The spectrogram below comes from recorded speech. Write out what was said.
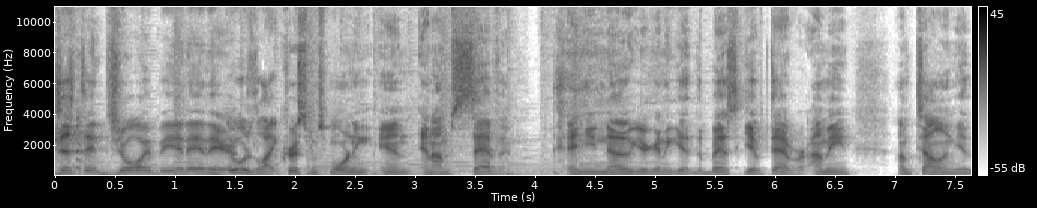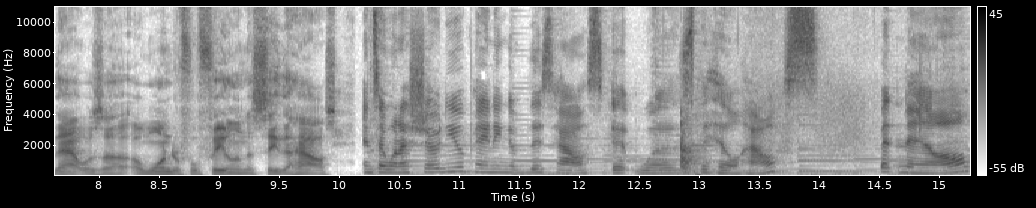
just enjoy being in here. It was like Christmas morning, and and I'm seven, and you know you're gonna get the best gift ever. I mean, I'm telling you, that was a, a wonderful feeling to see the house. And so when I showed you a painting of this house, it was the Hill House. But now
